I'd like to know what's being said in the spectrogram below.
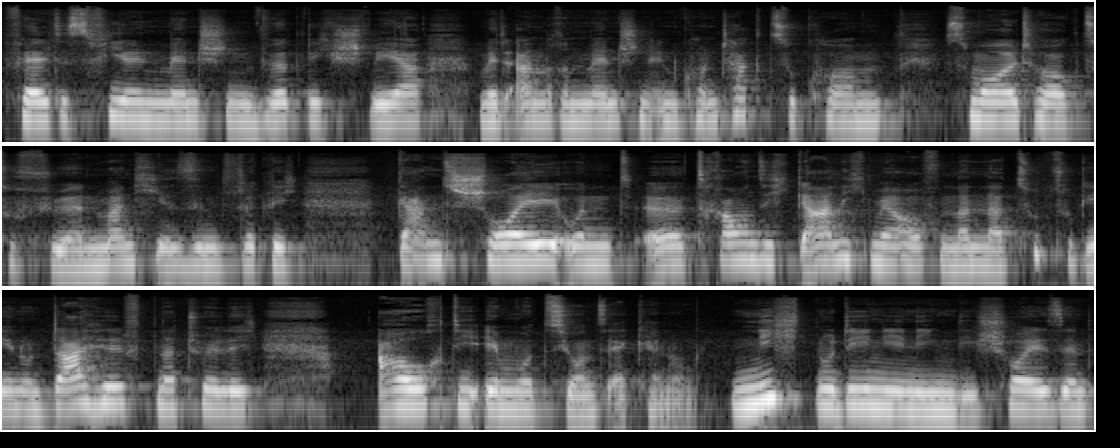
fällt es vielen Menschen wirklich schwer, mit anderen Menschen in Kontakt zu kommen, Smalltalk zu führen. Manche sind wirklich ganz scheu und äh, trauen sich gar nicht mehr aufeinander zuzugehen. Und da hilft natürlich auch die Emotionserkennung. Nicht nur denjenigen, die scheu sind,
